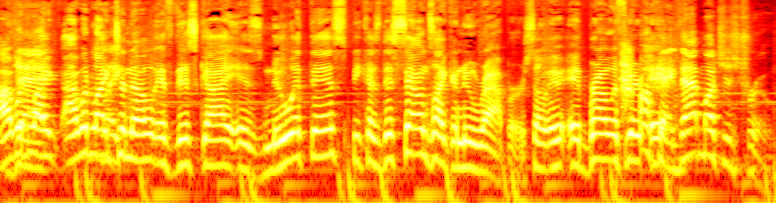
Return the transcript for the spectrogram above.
I would like I would like, to know if this guy is new at this because this sounds like a new rapper. So, it, it- bro, if you're Okay, if, that much is true.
